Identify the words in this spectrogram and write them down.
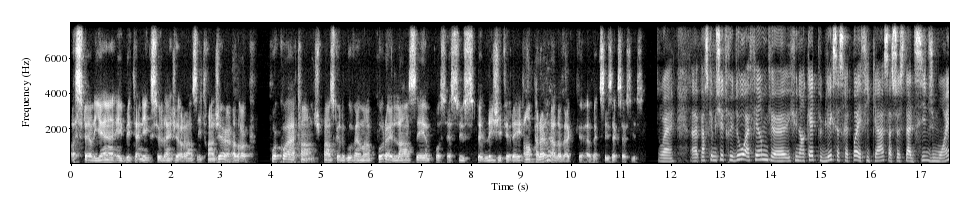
australienne et britannique sur l'ingérence étrangère. Alors, pourquoi attendre? Je pense que le gouvernement pourrait lancer un processus de légiférer en parallèle avec ces exercices. Oui, euh, parce que M. Trudeau affirme qu'une enquête publique, ce ne serait pas efficace à ce stade-ci, du moins.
